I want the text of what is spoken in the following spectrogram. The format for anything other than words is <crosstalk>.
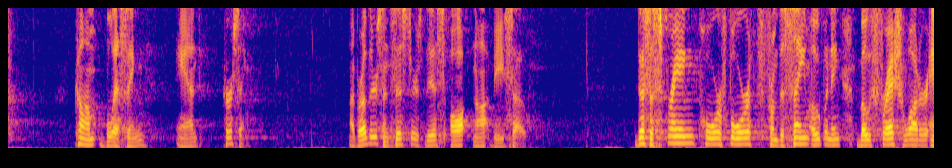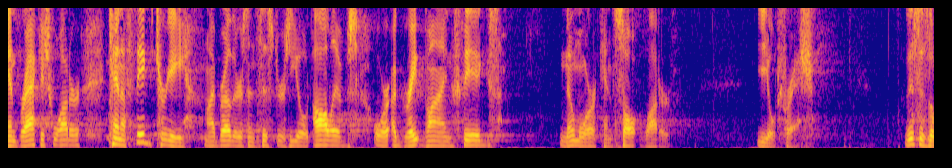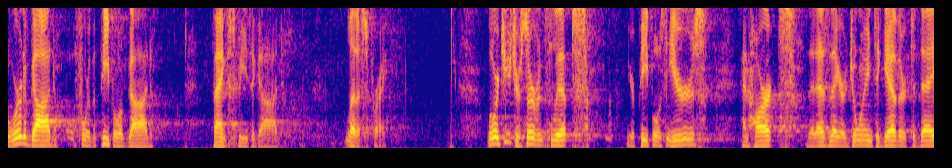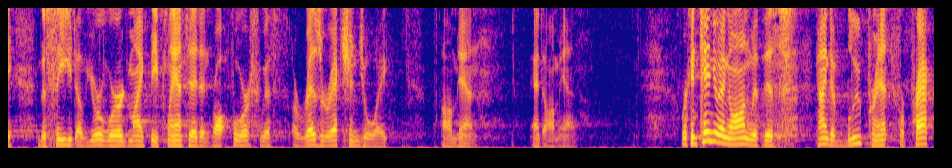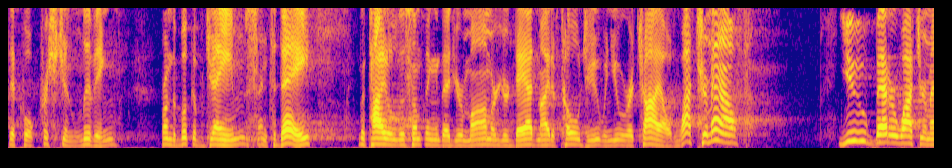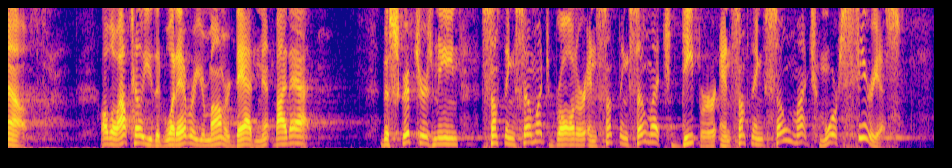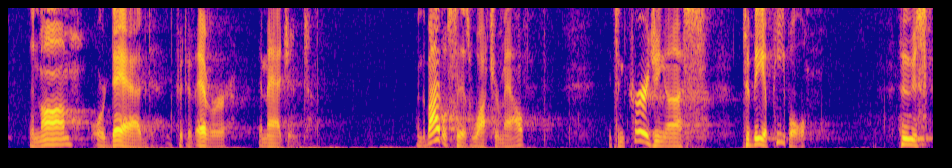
come blessing and cursing. My brothers and sisters, this ought not be so. Does a spring pour forth from the same opening both fresh water and brackish water? Can a fig tree, my brothers and sisters, yield olives or a grapevine figs? No more can salt water yield fresh. This is the word of God for the people of God. Thanks be to God. Let us pray. Lord, use your servant's lips, your people's ears and hearts, that as they are joined together today, the seed of your word might be planted and brought forth with a resurrection joy. Amen and amen. We're continuing on with this kind of blueprint for practical Christian living from the book of James, and today, the title is something that your mom or your dad might have told you when you were a child Watch your mouth you better watch your mouth. Although I'll tell you that whatever your mom or dad meant by that, the scriptures mean something so much broader and something so much deeper and something so much more serious than mom or dad could have ever imagined. When the Bible says, watch your mouth, it's encouraging us to be a people whose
